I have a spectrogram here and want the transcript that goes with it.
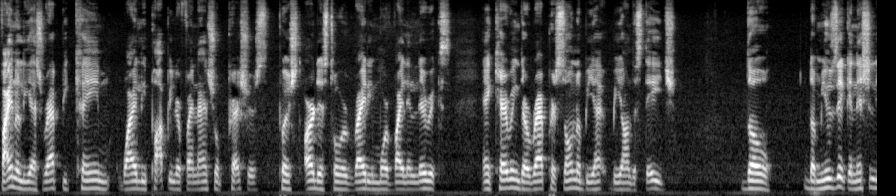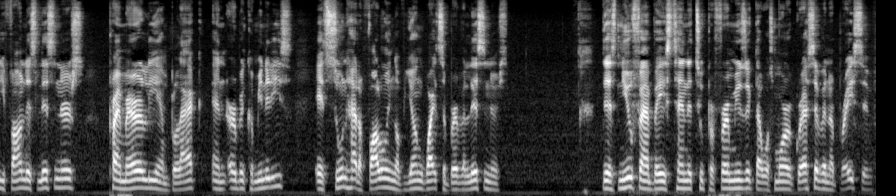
Finally, as rap became widely popular, financial pressures pushed artists toward writing more violent lyrics and carrying their rap persona beyond the stage. Though the music initially found its listeners primarily in black and urban communities, it soon had a following of young white suburban listeners. This new fan base tended to prefer music that was more aggressive and abrasive,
